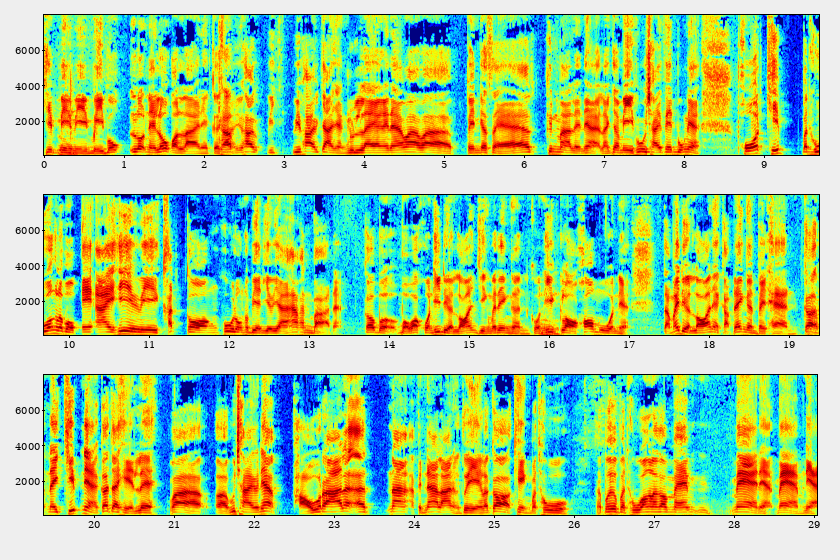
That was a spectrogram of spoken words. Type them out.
คลิปมีมีมีโบกโลกในโลกออนไลน์เนี่ยเกิดครักาบรวิพากษ์วิวิพากษ์วิจารณ์อย่างรุนแรงเลยนะว่าว่าเป็นกระแสขึ้นมาเลยเนี่ย หลังจากมีผู้ใช้ Facebook เนี่ย โพสต์คลิปประท้วงระบบ AI ที่มีคัดกรองผู้ลงทะเบียนเยียวยา 5,000 บาทอะก็บอกบอกว่าคนที่เดือดร้อนจริงๆไม่ได้เงิน คนที่อืมกรอกข้อมูลเนี่ย แต่ไม่เดือดร้อนเนี่ยกลับได้เงินไปแทน ก็ครับในคลิปเนี่ยก็จะเห็นเลยว่าเอ่อผู้ชายคนเนี้ย เผาร้านแล้วเอ่อหน้าเป็นหน้าร้านของตัวเอง แล้วก็เข่งประทูเพื่อประท้วงแล้วก็แม่แม่เนี่ยแม่เนี่ย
